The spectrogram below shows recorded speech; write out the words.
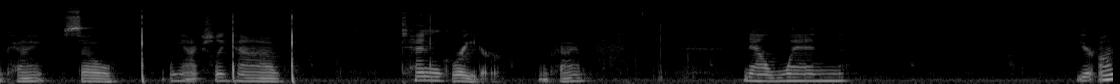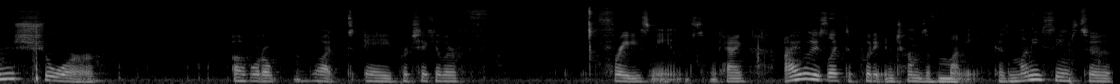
Okay, so we actually have 10 greater, okay? Now, when you're unsure of what a, what a particular phrase means, okay? I always like to put it in terms of money because money seems to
